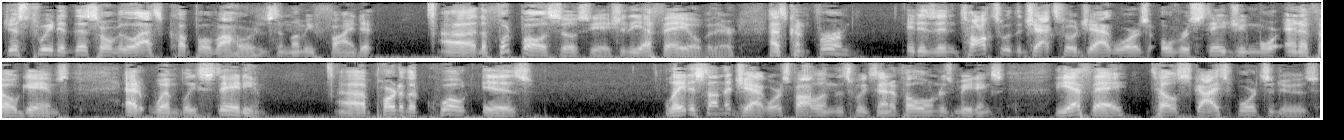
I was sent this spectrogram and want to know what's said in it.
Just tweeted this over the last couple of hours, and let me find it. Uh, the Football Association, the FA over there, has confirmed it is in talks with the Jacksonville Jaguars over staging more NFL games at Wembley Stadium. Uh, part of the quote is, latest on the Jaguars following this week's NFL owners meetings, the FA tells Sky Sports News,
